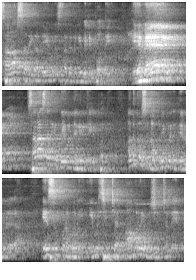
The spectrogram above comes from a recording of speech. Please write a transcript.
సరాసరిగా దేవుని సన్నిధికి వెళ్ళిపోద్ది. ఏమే సరాసరిగా దేవుని దగ్గరికి వెళ్ళిపోద్ది. అందుకోసం నా ప్రియమైన దేవుడు యేసు ప్రభుని విమర్శించారు. మామూలు విమర్శించలేదు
